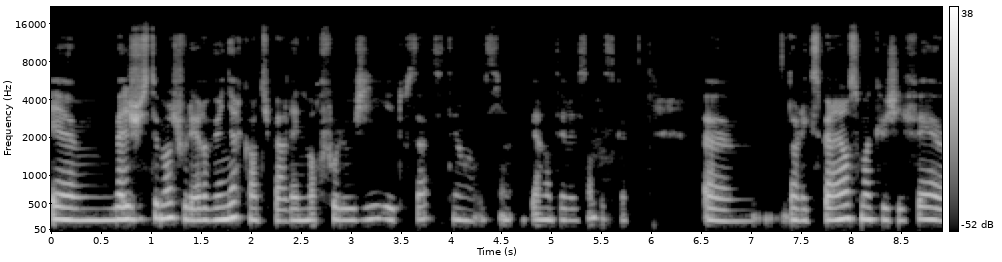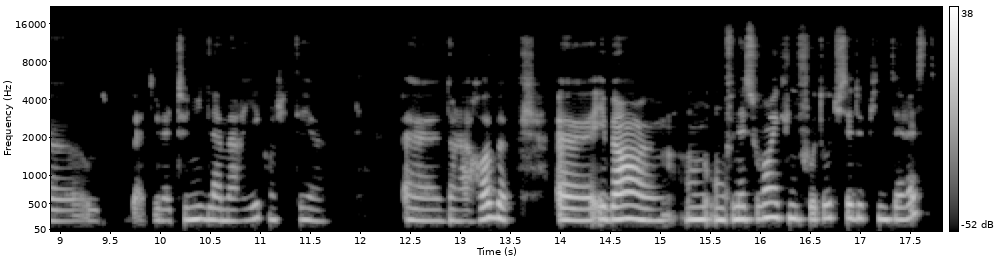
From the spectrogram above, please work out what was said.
et bah, justement, je voulais revenir quand tu parlais de morphologie et tout ça. C'était aussi hyper intéressant parce que dans l'expérience moi que j'ai fait bah, de la tenue de la mariée quand j'étais dans la robe, et ben on, venait souvent avec une photo, tu sais, de Pinterest.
